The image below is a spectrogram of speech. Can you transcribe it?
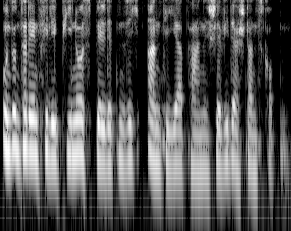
und unter den Filipinos bildeten sich antijapanische Widerstandsgruppen.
